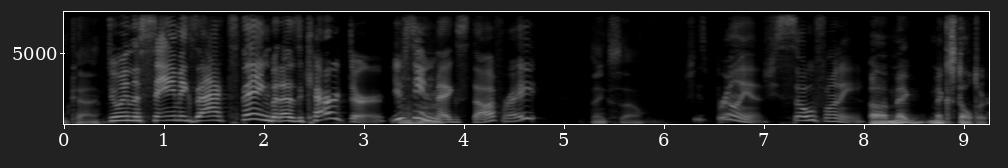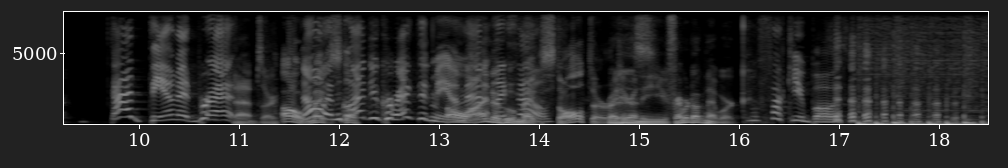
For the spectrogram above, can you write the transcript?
Okay, doing the same exact thing but as a character. You've Mhm. seen Meg's stuff, right? think so. She's brilliant. She's so funny. Uh, Meg Meg Stelter. God damn it, Brett. Ah, I'm sorry. Oh, no, Meg I'm Stal- glad you corrected me. I'm oh, mad I at know who Meg myself. Stalter Right here on the Forever Dog Network. Well, fuck you both.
